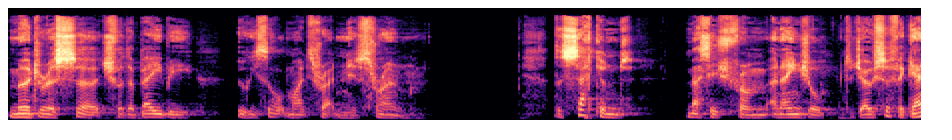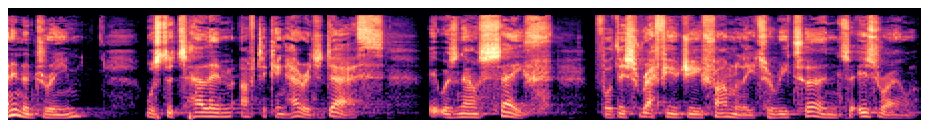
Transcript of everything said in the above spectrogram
murderous search for the baby who he thought might threaten his throne. The second message from an angel to Joseph, again in a dream, was to tell him after King Herod's death it was now safe for this refugee family to return to Israel.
